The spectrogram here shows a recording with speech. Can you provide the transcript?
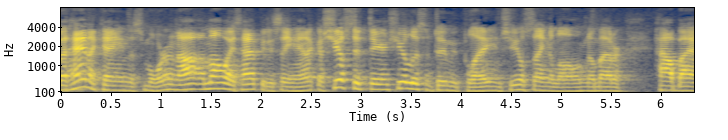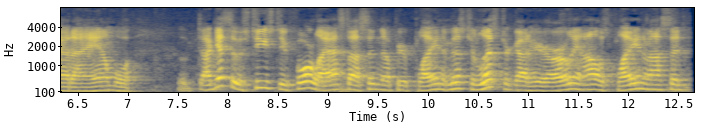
but Hannah came this morning. I, I'm always happy to see Hannah because she'll sit there and she'll listen to me play and she'll sing along no matter how bad I am. Well I guess it was Tuesday before last. I was sitting up here playing, and Mr. Lester got here early, and I was playing, and I said,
